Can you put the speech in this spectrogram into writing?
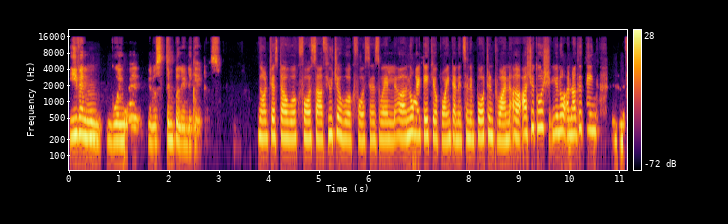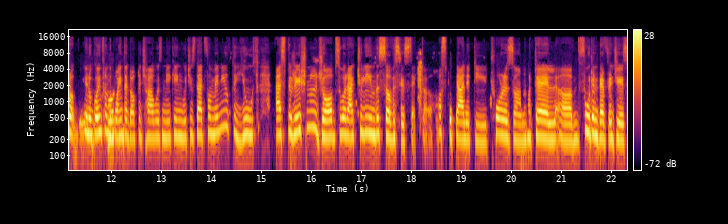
even mm. going by, you know, simple indicators. Not just our workforce, our future workforce as well. Uh, no, I take your point, and it's an important one. Uh, Ashutosh, you know, another thing, from you know, going from the point that Dr. Jha was making, which is that for many of the youth, aspirational jobs were actually in the services sector, hospitality, tourism, hotel, um, food and beverages,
